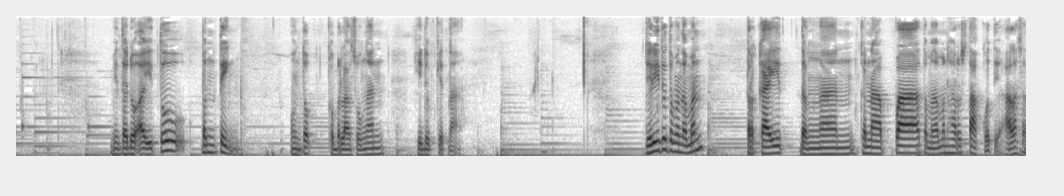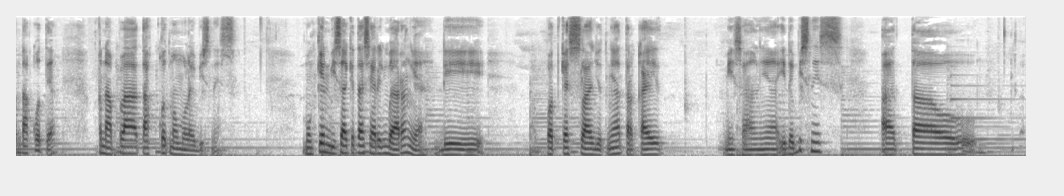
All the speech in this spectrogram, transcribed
Minta doa itu penting untuk keberlangsungan hidup kita. Jadi itu teman-teman terkait dengan kenapa teman-teman harus takut ya, alasan takut ya. Kenapa takut memulai bisnis? mungkin bisa kita sharing bareng ya di podcast selanjutnya terkait misalnya ide bisnis atau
